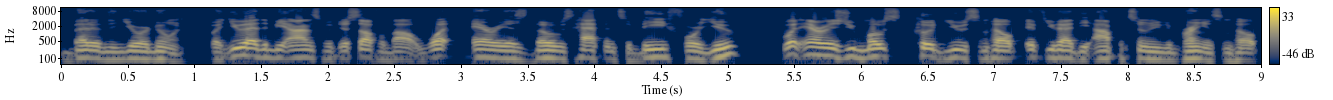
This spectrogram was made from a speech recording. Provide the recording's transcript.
better than you're doing. But you had to be honest with yourself about what areas those happen to be for you, what areas you most could use some help if you had the opportunity to bring in some help.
